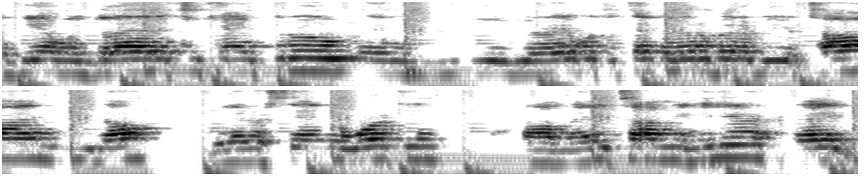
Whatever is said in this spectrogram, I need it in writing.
again, we're glad that you came through and you, you're able to take a little bit of your time. You know, we understand you're working. Um, anytime you're here, hey,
